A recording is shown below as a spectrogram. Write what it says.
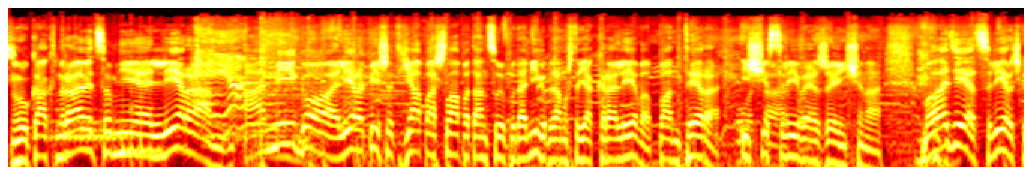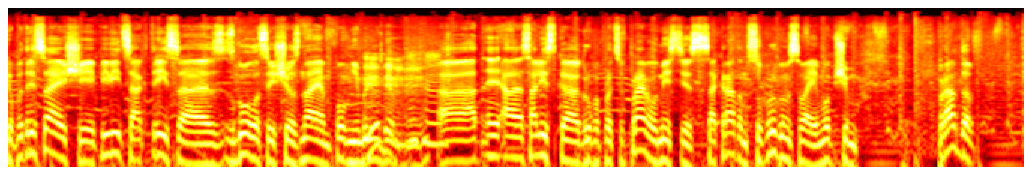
Ну, как нравится мне Лера. Амиго. Лера пишет, я пошла потанцую под Амиго, потому что я королева, пантера и счастливая женщина. Молодец, Лерочка, потрясающая певица, актриса, с голоса еще знаем, помним, любим. А, э, а солистка группы «Против правил» вместе с Сократом, с супругом своим. В общем, правда,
